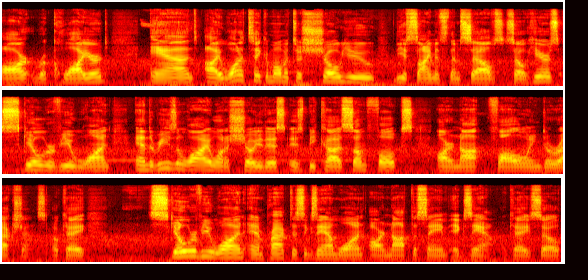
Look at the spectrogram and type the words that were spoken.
are required and I want to take a moment to show you the assignments themselves. So here's skill review one, and the reason why I want to show you this is because some folks are not following directions, okay? Skill review one and practice exam one are not the same exam, okay? So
